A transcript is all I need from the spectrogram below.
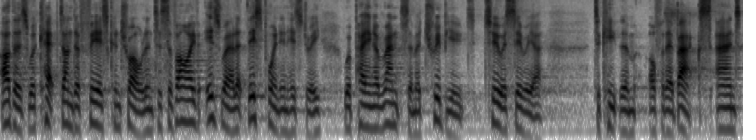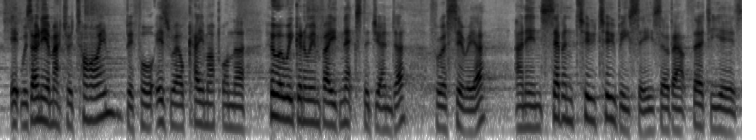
Others were kept under fierce control, and to survive, Israel at this point in history were paying a ransom, a tribute to Assyria to keep them off of their backs. And it was only a matter of time before Israel came up on the who are we going to invade next agenda for Assyria. And in 722 BC, so about 30 years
